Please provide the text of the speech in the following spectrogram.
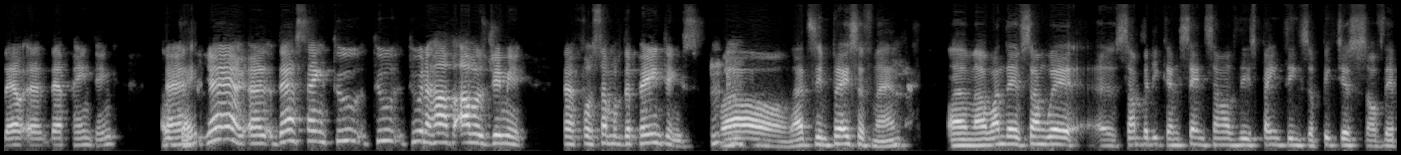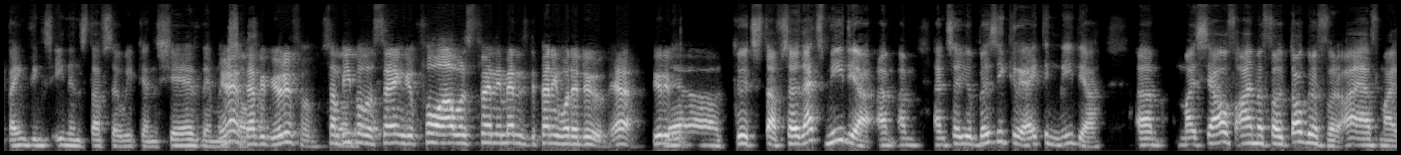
They're uh, they're painting. Okay. And yeah, uh, they're saying two two two and a half hours, Jimmy uh, for some of the paintings. wow, that's impressive, man. Um, I wonder if somewhere uh, somebody can send some of these paintings or pictures of their paintings in and stuff so we can share them. Yeah, that'd be beautiful. Some people are saying four hours, 20 minutes, depending what they do. Yeah, beautiful. Yeah, good stuff. So that's media. Um, um, and so you're busy creating media. Um, myself, I'm a photographer. I have my,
